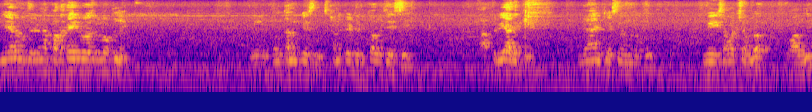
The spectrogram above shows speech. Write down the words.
నేరం జరిగిన పదహైదు రోజుల్లోపునే ఈ దొంగతనం కేసు కనిపెట్టి రికవర్ చేసి ఆ ఫిర్యాదుకి న్యాయం చేసినందుకు మీ సమక్షంలో వాళ్ళని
